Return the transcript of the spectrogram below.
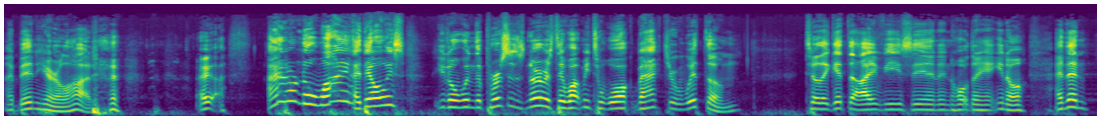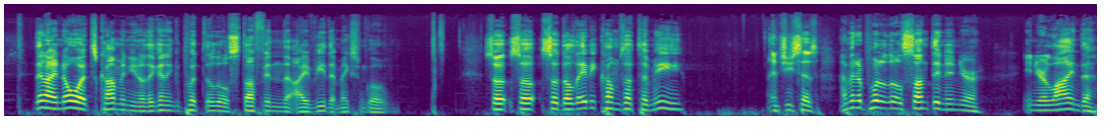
I've been here a lot. I I don't know why. I- They always, you know, when the person's nervous, they want me to walk back there with them till they get the IVs in and hold their hand, you know. And then then I know what's coming, you know, they're to put the little stuff in the IV that makes them go So so so the lady comes up to me and she says, "I'm going to put a little something in your in your line to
